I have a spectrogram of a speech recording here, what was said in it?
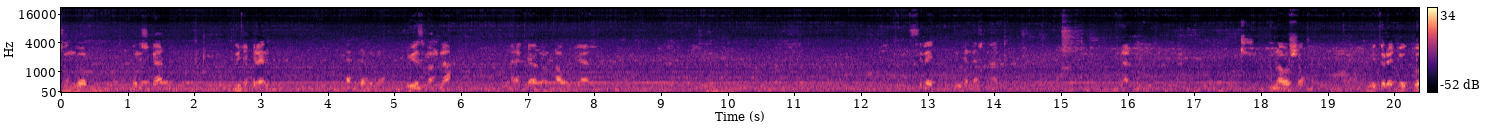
সুন্দর, পরিষ্কার। দুইটা প্লেন, একটা হলো ইউএস বাংলা আর একটা হলো নববিহার সিলেট ইন্টারন্যাশনাল এয়ারপোর্ট। আমরা অবশ্য ভিতরে ঢুকবো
